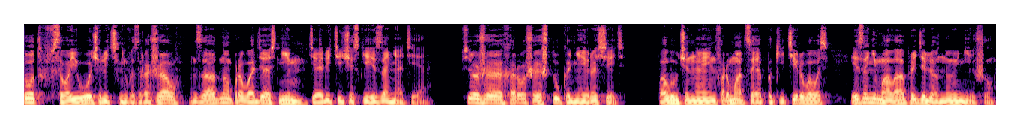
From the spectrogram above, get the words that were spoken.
Тот, в свою очередь, не возражал, заодно проводя с ним теоретические занятия. Все же хорошая штука нейросеть. Полученная информация пакетировалась и занимала определенную нишу.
